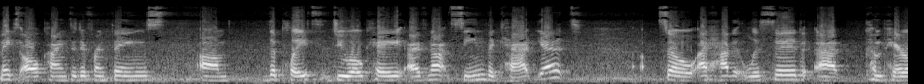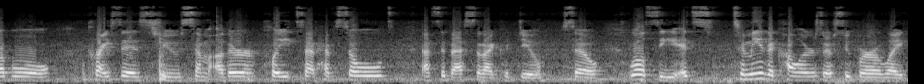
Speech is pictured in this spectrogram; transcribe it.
makes all kinds of different things. Um, the plates do okay. I've not seen the cat yet, so I have it listed at comparable prices to some other plates that have sold. That's the best that I could do. So we'll see. It's to me the colors are super like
